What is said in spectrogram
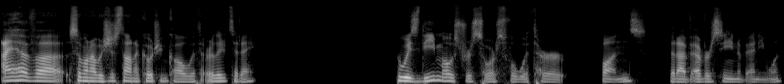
I have uh, someone I was just on a coaching call with earlier today who is the most resourceful with her funds that I've ever seen of anyone.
